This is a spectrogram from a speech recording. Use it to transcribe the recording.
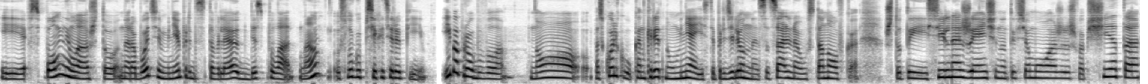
и вспомнила, что на работе мне предоставляют бесплатно услугу психотерапии. И попробовала. Но поскольку конкретно у меня есть определенная социальная установка, что ты сильная женщина, ты все можешь, вообще-то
